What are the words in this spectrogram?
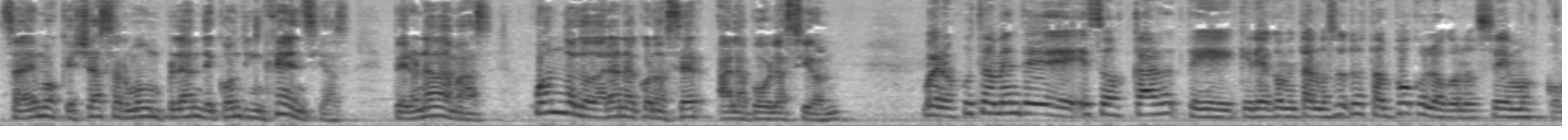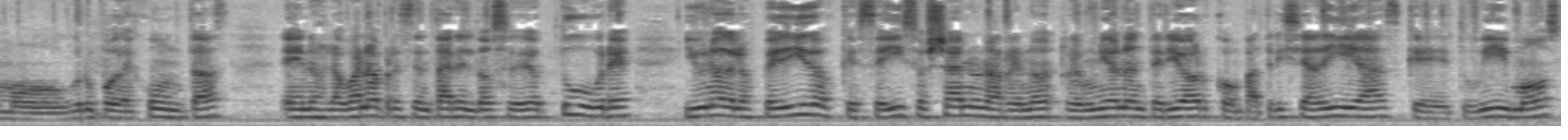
sabemos que ya se armó un plan de contingencias, pero nada más. ¿cuándo lo darán a conocer a la población? Bueno, justamente eso, Oscar, te quería comentar. Nosotros tampoco lo conocemos como grupo de juntas. Eh, nos lo van a presentar el 12 de octubre y uno de los pedidos que se hizo ya en una reunión anterior con Patricia Díaz que tuvimos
